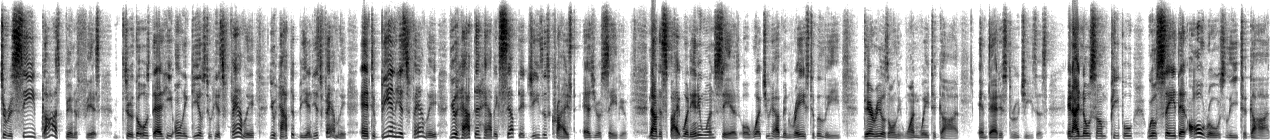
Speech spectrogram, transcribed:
To receive God's benefits to those that He only gives to His family, you have to be in His family. And to be in His family, you have to have accepted Jesus Christ as your Savior. Now, despite what anyone says or what you have been raised to believe, there is only one way to God, and that is through Jesus. And I know some people will say that all roads lead to God,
